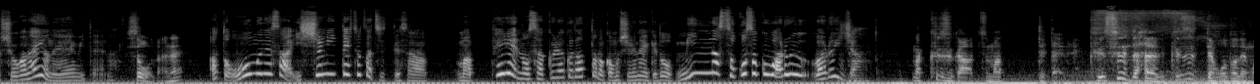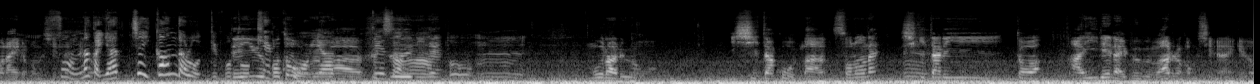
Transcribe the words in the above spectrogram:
しょうがないよね、みたいな。そうだね。あと、おおむねさ、一緒に行った人たちってさ、まあ、ペレの策略だったのかもしれないけど、みんなそこそこ悪い、悪いじゃん。まあ、クズが集まってたよね。クズだ、クズってほどでもないのかもしれない。そう、なんかやっちゃいかんだろうっていうことを結構やってたなと。うん。モラルを石抱こうまあそのねしきたりと相入れない部分はあるのかもしれないけど、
